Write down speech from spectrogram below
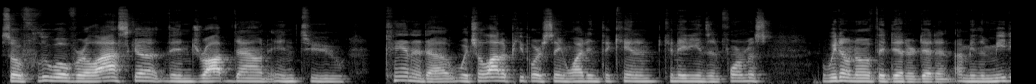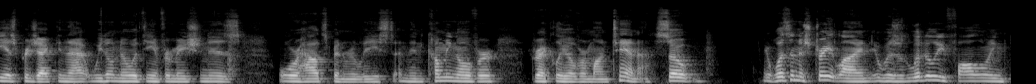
So flew over Alaska, then dropped down into Canada, which a lot of people are saying, why didn't the Can- Canadians inform us? We don't know if they did or didn't. I mean, the media is projecting that. We don't know what the information is or how it's been released. And then coming over directly over Montana. So it wasn't a straight line, it was literally following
